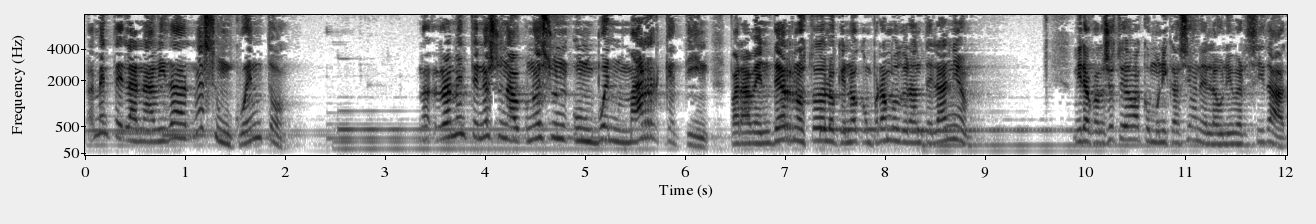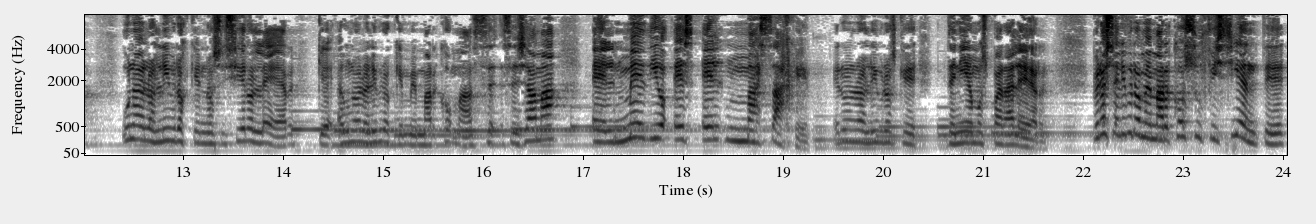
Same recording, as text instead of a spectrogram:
Realmente la Navidad no es un cuento. Realmente no es, no es un, buen marketing para vendernos todo lo que no compramos durante el año. Mira, cuando yo estudiaba comunicación en la universidad, uno de los libros que nos hicieron leer, que uno de los libros que me marcó más, se, se, llama El medio es el masaje. Era uno de los libros que teníamos para leer. Pero ese libro me marcó suficiente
